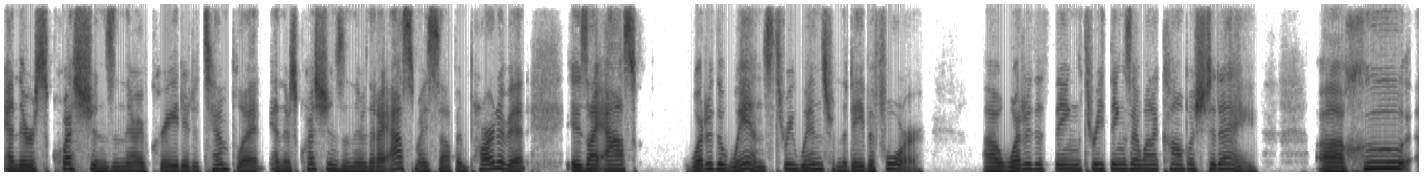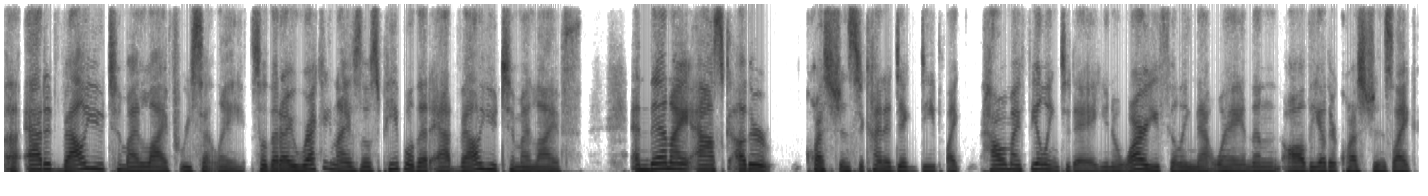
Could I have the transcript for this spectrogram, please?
And there's questions in there. I've created a template and there's questions in there that I ask myself. And part of it is I ask, what are the wins, three wins from the day before? Uh, what are the thing, three things I want to accomplish today? Uh, who uh, added value to my life recently so that I recognize those people that add value to my life. And then I ask other questions to kind of dig deep like how am i feeling today? You know why are you feeling that way? And then all the other questions like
